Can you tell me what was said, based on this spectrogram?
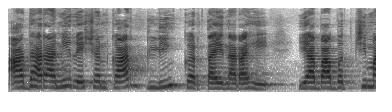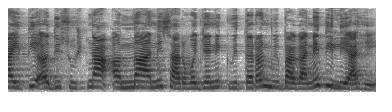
आधार आणि रेशन कार्ड लिंक करता येणार आहे. याबाबतची माहिती अधिसूचना अन्न आणि सार्वजनिक वितरण विभागाने दिली आहे.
